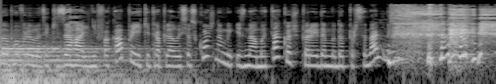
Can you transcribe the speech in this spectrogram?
Ми обговорили такі загальні факапи, які траплялися з кожним, і з нами також перейдемо до персональних.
